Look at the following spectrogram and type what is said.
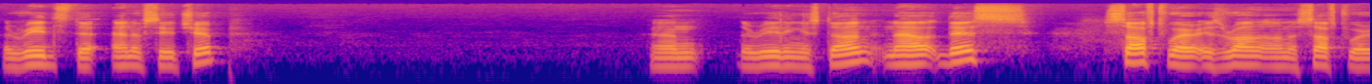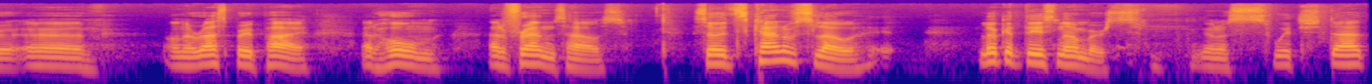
that reads the NFC chip. And the reading is done. Now this software is run on a software uh, on a Raspberry Pi at home at a friend's house. So it's kind of slow. Look at these numbers. I'm to switch that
